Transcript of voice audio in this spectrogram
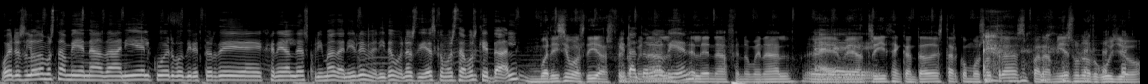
Bueno, saludamos también a Daniel Cuervo, director de General de Asprima. Daniel, bienvenido, buenos días, ¿cómo estamos? ¿Qué tal? Buenísimos días, fenomenal. Elena, fenomenal. Eh, eh. Beatriz, encantado de estar con vosotras. Para mí es un orgullo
